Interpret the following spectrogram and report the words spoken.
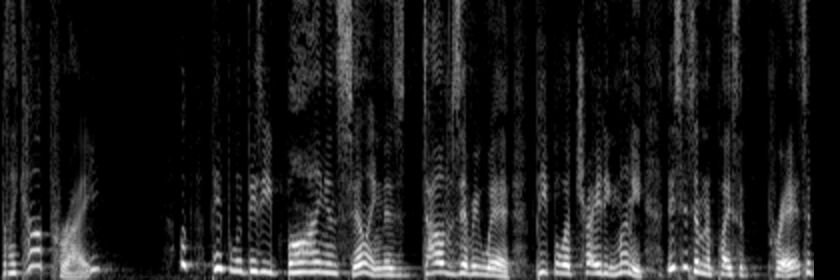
But they can't pray. Look, people are busy buying and selling. There's doves everywhere. People are trading money. This isn't a place of prayer, it's, a,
